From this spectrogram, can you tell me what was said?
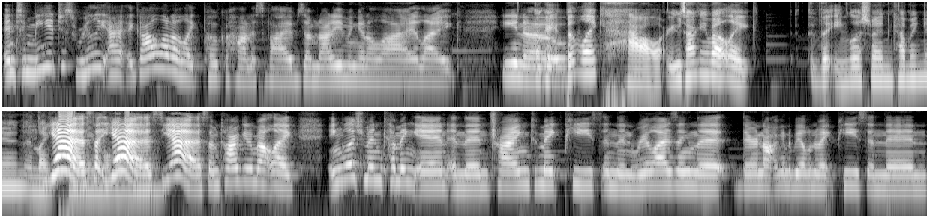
and to me, it just really, I, it got a lot of like Pocahontas vibes. I'm not even gonna lie. Like, you know. okay, but like how? Are you talking about like the Englishmen coming in and like yes, like, yes, yes. I'm talking about like Englishmen coming in and then trying to make peace and then realizing that they're not going to be able to make peace and then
